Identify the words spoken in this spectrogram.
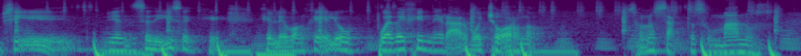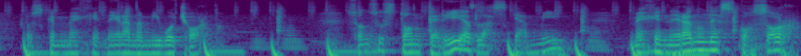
Sí, bien se dice que, que, el Evangelio puede generar bochorno. Son los actos humanos los que me generan a mí bochorno. Son sus tonterías las que a mí me generan un escosor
